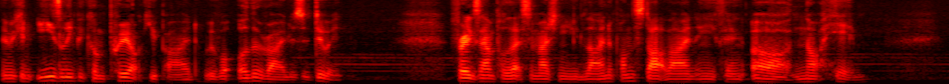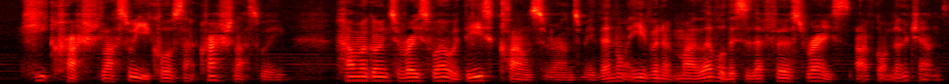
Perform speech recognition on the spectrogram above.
then we can easily become preoccupied with what other riders are doing. For example, let's imagine you line up on the start line and you think, oh, not him. He crashed last week, he caused that crash last week. How am I going to race well with these clowns surrounding me? They're not even at my level. This is their first race. I've got no chance.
